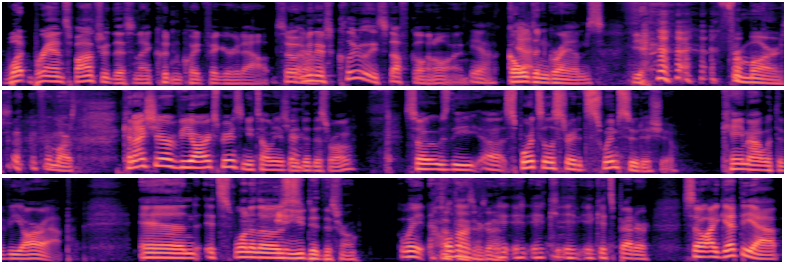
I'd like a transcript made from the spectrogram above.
what brand sponsored this? And I couldn't quite figure it out. So I mean, there's clearly stuff going on. Yeah, golden grams Yeah, from Mars. from Mars. Can I share a VR experience and you tell me if I did this wrong? So it was the uh, Sports Illustrated swimsuit issue came out with the VR app, and it's one of those. Yeah, you did this wrong. Wait, hold Okay, on. It, it, it, it gets better. So I get the app,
